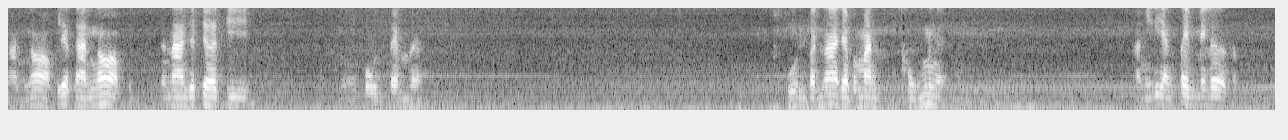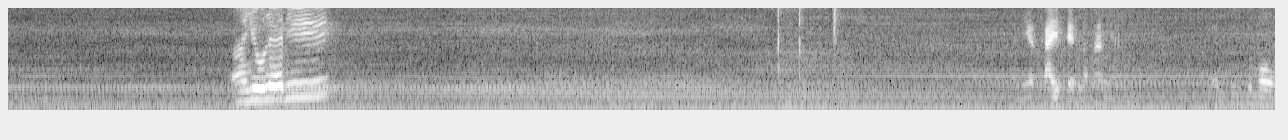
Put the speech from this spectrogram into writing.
งานงอก เรียกงานงอกนานๆจะเจอทีปูนเต็มเลยปูนมันน่าจะประมาณถุงหนึ่งอันนี้ก็ยังเต้นไม่เลิกครับ Are you ready อันนี้ใกล้เสร็จแล้วมั้งเนี่ยเดินครึ่งชั่วโมง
